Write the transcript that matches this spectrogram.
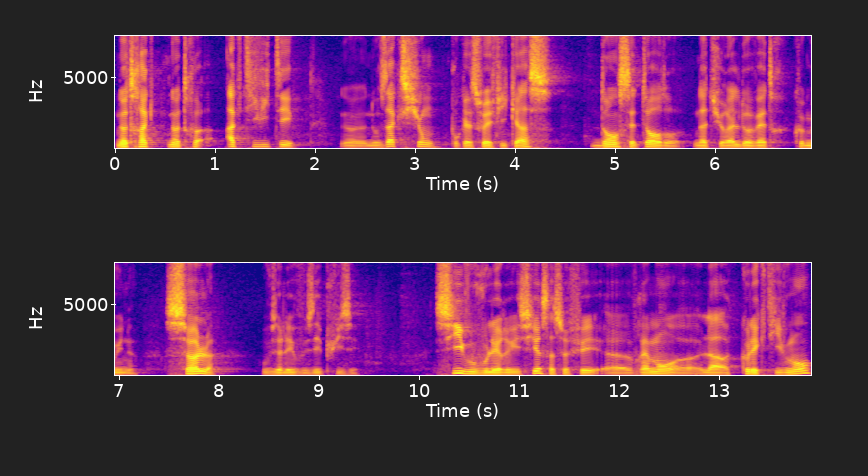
Notre, activité, euh, nos actions, pour qu'elles soient efficaces, dans cet ordre naturel, doivent être communes. Seul, vous allez vous épuiser. Si vous voulez réussir, ça se fait euh, vraiment euh, là collectivement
